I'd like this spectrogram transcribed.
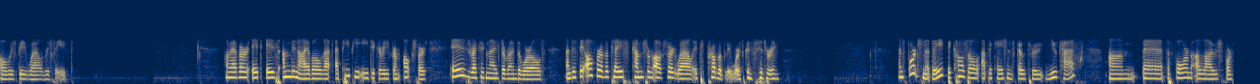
always be well received. However, it is undeniable that a PPE degree from Oxford is recognised around the world, and if the offer of a place comes from Oxford, well, it's probably worth considering. Unfortunately, because all applications go through UCAS, um, the, the form allows for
